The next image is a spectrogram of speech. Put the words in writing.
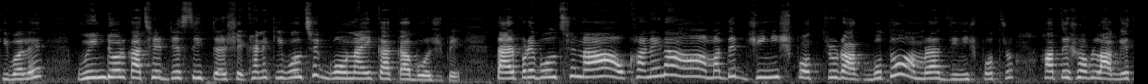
কি বলে উইন্ডোর কাছের যে সিটটা, সেখানে কি বলছে? গোনাই কাকা বসবে। তারপরে বলছে, না, ওখানে না আমাদের জিনিসপত্র রাখব তো, আমরা জিনিসপত্র, হাতে সব লাগেজ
